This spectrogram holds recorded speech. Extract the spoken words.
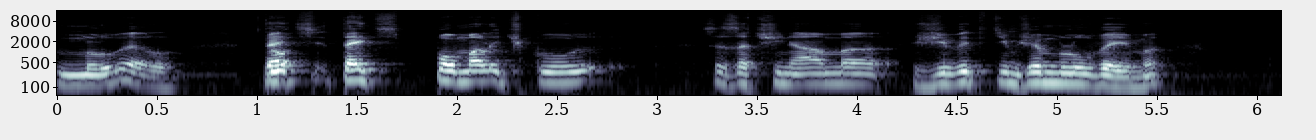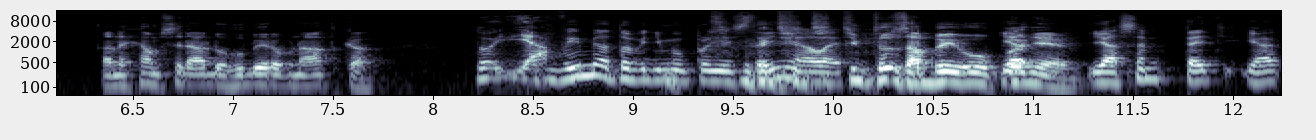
mluvil. Teď, no. teď pomaličku se začínám živit tím, že mluvím a nechám si dát do huby rovnátka. No já vím, já to vidím úplně stejně, ale... Tím to zabiju úplně. Já, já jsem teď, já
